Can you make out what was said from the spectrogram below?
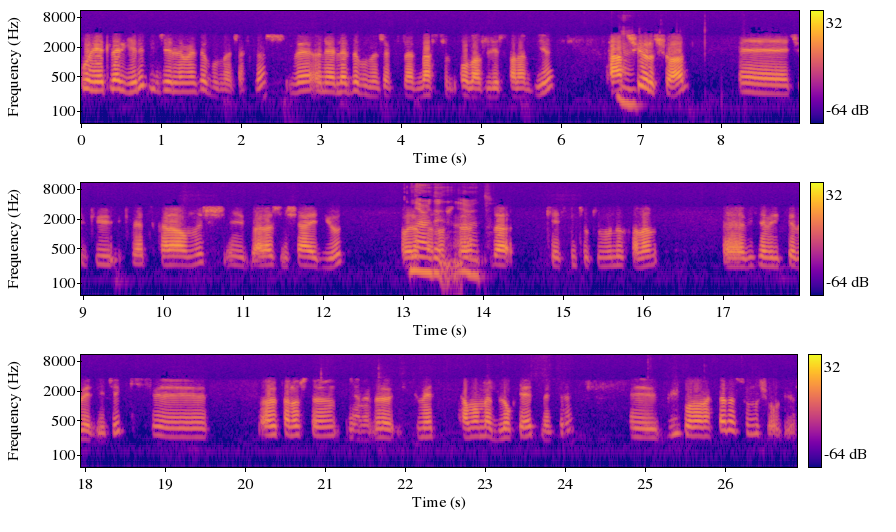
Bu heyetler gelip incelemede bulunacaklar ve önerilerde bulunacaklar nasıl olabilir falan diye. Tartışıyoruz şu an. E, çünkü hükümet karar almış, e, baraj inşa ediyor. Avrupa Nerede? Evet. da kesin tutumunu falan e, bizle birlikte belirleyecek. E, Avrupa Nostra'nın yani böyle hükümet tamamen bloke etmesi e, büyük olanaklar da sunmuş oluyor.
